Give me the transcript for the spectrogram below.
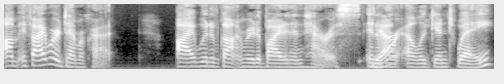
Um, if I were a Democrat, I would have gotten rid of Biden and Harris in yeah. a more elegant way.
